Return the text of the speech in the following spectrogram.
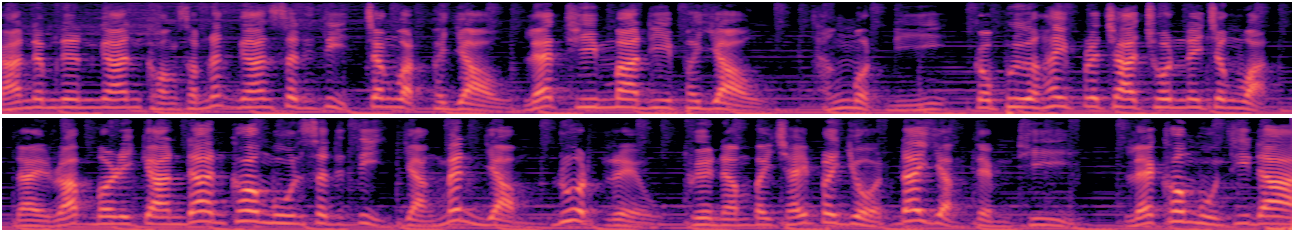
การดำเนินงานของสำนักงานสถิติจังหวัดพะเยา และทีมมาดีพะเยา ทั้งหมดนี้ก็เพื่อให้ประชาชนในจังหวัด ได้รับบริการด้านข้อมูลสถิติอย่างแม่นยำรวดเร็ว เพื่อนำไปใช้ประโยชน์ได้อย่างเต็มที่ และข้อมูลที่ได้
